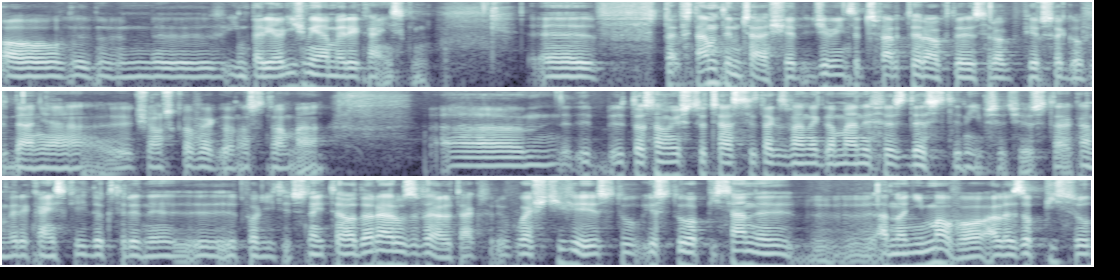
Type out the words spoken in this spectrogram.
o imperializmie amerykańskim. W, tamtym czasie, 904 rok, to jest rok pierwszego wydania e, książkowego Nostroma, to są jeszcze czasy tak zwanego manifest destiny przecież, tak, amerykańskiej doktryny y, politycznej Teodora Roosevelta, który właściwie jest tu, jest tu opisany anonimowo, ale z opisu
